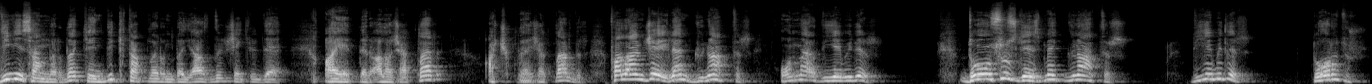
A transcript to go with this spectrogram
din insanları da kendi kitaplarında yazdığı şekilde ayetleri alacaklar, açıklayacaklardır. Falanca eylem günahtır. Onlar diyebilir. Donsuz gezmek günahtır. Diyebilir. Doğrudur.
